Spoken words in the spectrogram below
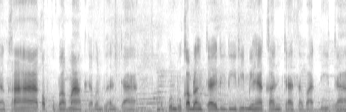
นะคะ ขอบคุณมากๆจ้ะเพื่อนๆจ้าขอบคุณทุกกำลังใจดีๆ ที่มีให้กันจ้าสวัสดีจ้า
